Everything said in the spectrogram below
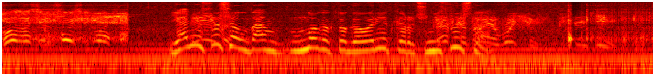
Вот 807. Я не слышал, там много кто говорит, короче, не слышно. 8, 59.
